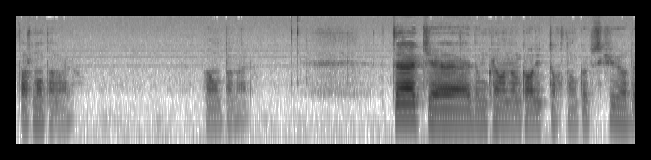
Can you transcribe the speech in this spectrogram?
Franchement, pas mal. Vraiment pas mal. Tac, euh, donc là on a encore des Tortank obscur, de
